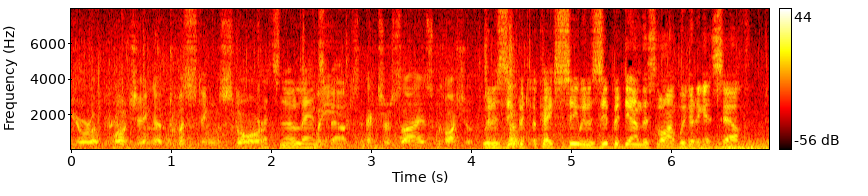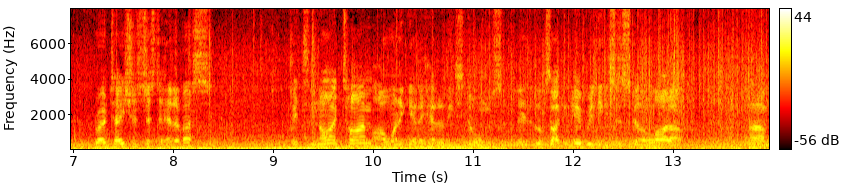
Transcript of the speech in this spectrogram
You're approaching a twisting storm. That's no land Please spout. exercise caution. We're gonna zip it. Okay, see, we're gonna zip it down this line. We're gonna get south. Rotation's just ahead of us. It's night time. I want to get ahead of these storms. It looks like everything's just gonna light up. Um,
